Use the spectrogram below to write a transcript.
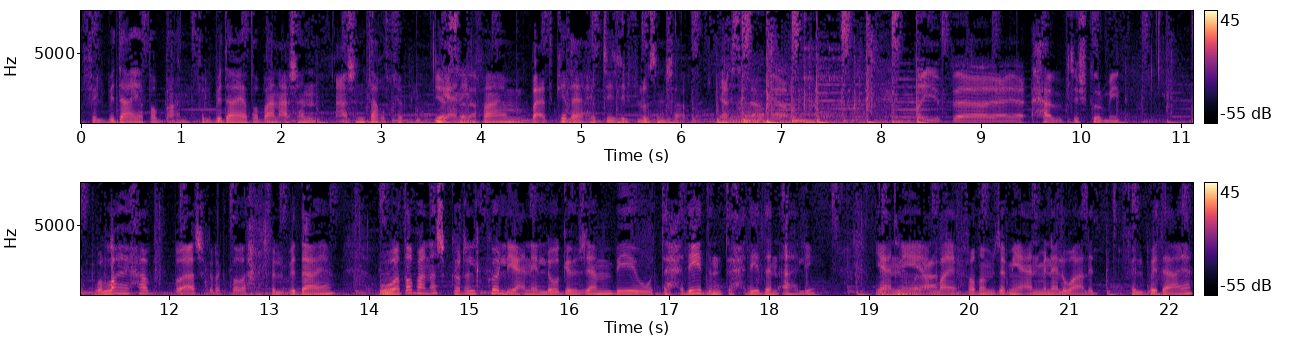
في البداية طبعا في البداية طبعا عشان عشان تاخذ خبرة. يا يعني سلام. فاهم؟ بعد كذا حتيجي الفلوس إن شاء الله. يا سلام. يا رب طيب آه، حابب تشكر مين؟ والله حاب أشكرك طبعا في البداية. وطبعا أشكر الكل يعني اللي وقف جنبي وتحديدا تحديدا أهلي. يعني. الله يحفظهم جميعا من الوالد في البداية.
